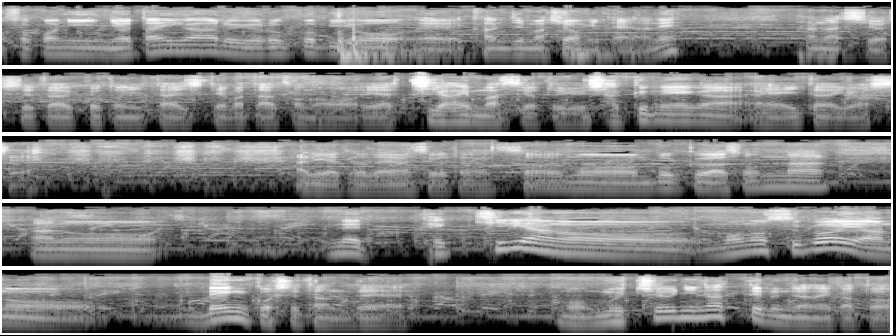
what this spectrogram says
そこに女体がある喜びを、えー感じましょうみたいなね話をしてたことに対してまたそのいや違いますよという釈明が、えーいただきまして。ありがとうございます。そうもう僕はそんなあのねてっきりあのものすごいあの連呼してたんでもう夢中になってるんじゃないかとも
